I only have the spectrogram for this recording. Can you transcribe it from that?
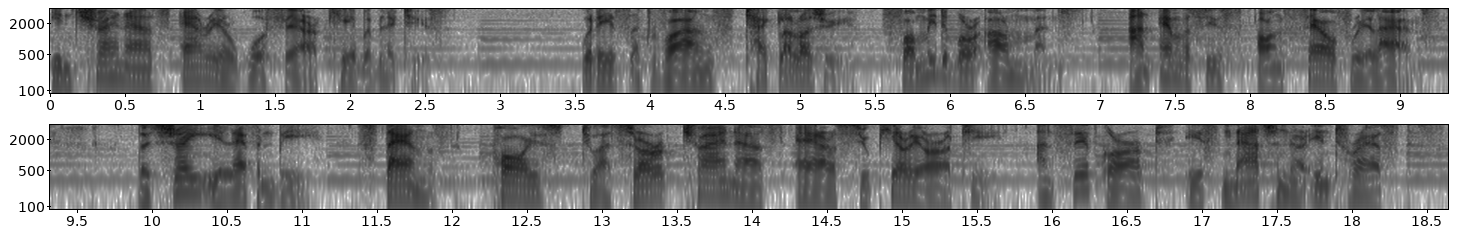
in China's aerial warfare capabilities. With its advanced technology, formidable armaments, and emphasis on self-reliance, the J-11B stands poised to assert China's air superiority and safeguard its national interests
